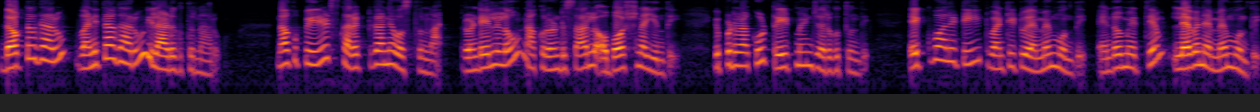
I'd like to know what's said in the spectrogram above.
డాక్టర్ గారు వనిత గారు ఇలా అడుగుతున్నారు. నాకు పీరియడ్స్ కరెక్ట్గానే వస్తున్నాయి. రెండేళ్ళలో నాకు రెండుసార్లు అబార్షన్ అయ్యింది. ఇప్పుడు నాకు ట్రీట్మెంట్ జరుగుతుంది. ఎగ్ క్వాలిటీ ట్వంటీ టూ ఎంఎం ఉంది. ఎండోమెట్రియం లెవెన్ ఎంఎం ఉంది.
